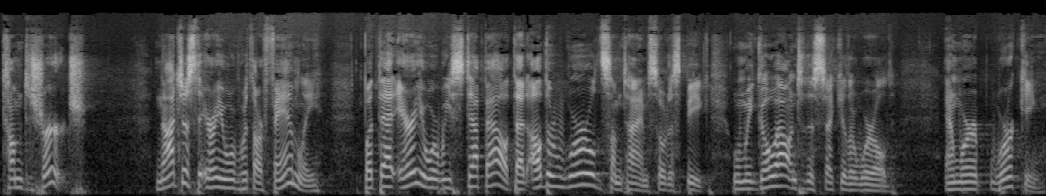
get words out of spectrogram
come to church, not just the area with our family, but that area where we step out, that other world sometimes, so to speak, when we go out into the secular world and we're working.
